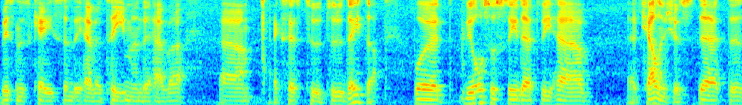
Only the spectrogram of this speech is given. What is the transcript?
business case and they have a team and they have a, um, access to, to the data. But we also see that we have uh, challenges that uh,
